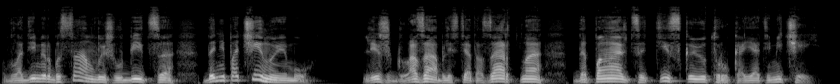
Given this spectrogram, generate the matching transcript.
Владимир бы сам вышел биться, да не по чину ему. Лишь глаза блестят азартно, да пальцы тискают рукояти мечей.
